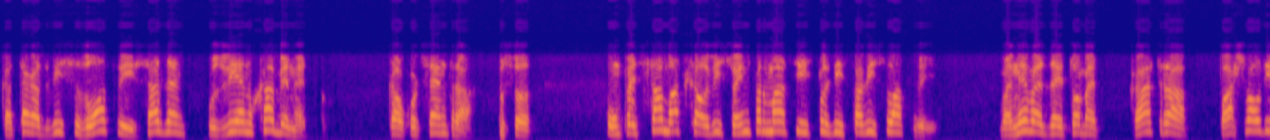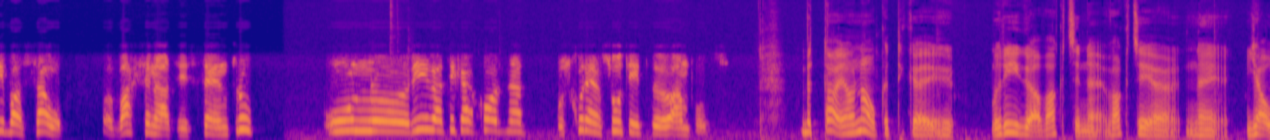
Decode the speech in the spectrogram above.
ka tagad visu Latviju sadzen uz vienu kabinetu kaut kur centrā? Un pēc tam atkal visu informāciju izplatīs pa visu Latviju? vai nevajadzēja tomēr katrā pašvaldībā savu vakcinācijas centru un uh, Rīgā tikai koordinēt, uz kuriem sūtīt ampulas. Bet tā jau nav, ka tikai Rīgā vakcinē. Vakcinē jau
